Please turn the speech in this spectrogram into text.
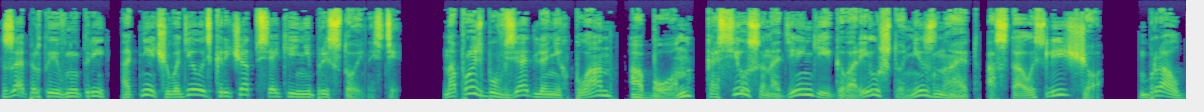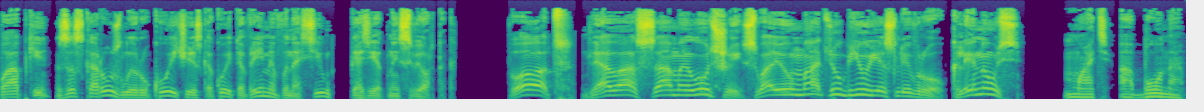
запертые внутри, от нечего делать кричат всякие непристойности. На просьбу взять для них план Абон косился на деньги и говорил, что не знает, осталось ли еще брал бабки, заскорузлой рукой и через какое-то время выносил газетный сверток. «Вот, для вас самый лучший. Свою мать убью, если вру. Клянусь!» Мать Абона,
